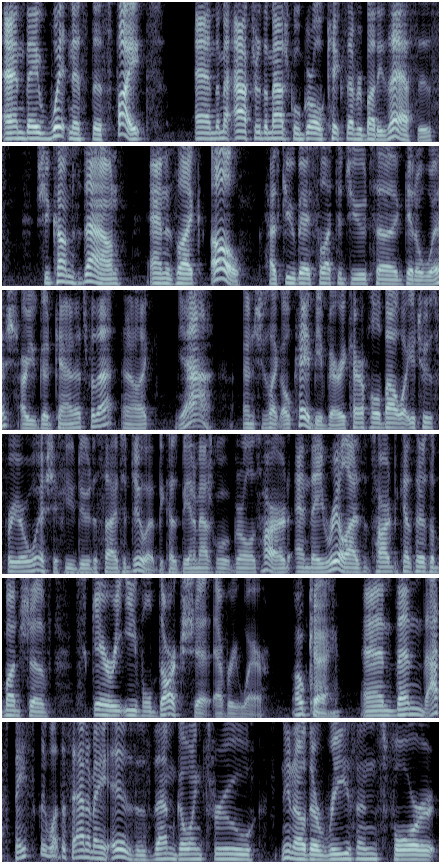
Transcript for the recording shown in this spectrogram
And they witness this fight, and the, after the magical girl kicks everybody's asses, she comes down and is like, "Oh, has Kyubey selected you to get a wish? Are you good candidates for that?" And they're like, "Yeah." And she's like, okay, be very careful about what you choose for your wish if you do decide to do it, because being a magical girl is hard. And they realize it's hard because there's a bunch of scary, evil, dark shit everywhere. Okay. And then that's basically what this anime is, is them going through, you know, their reasons for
